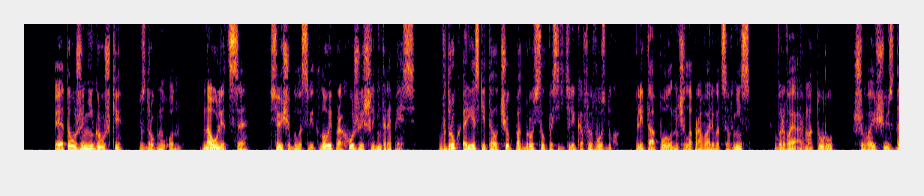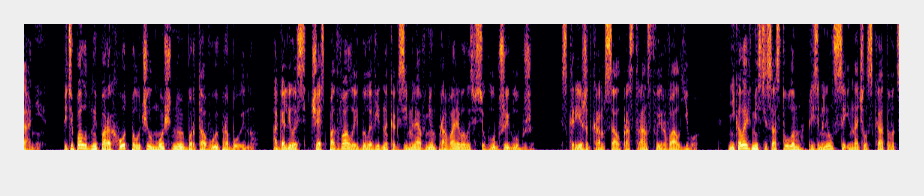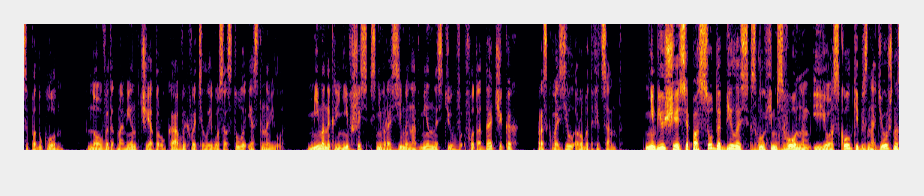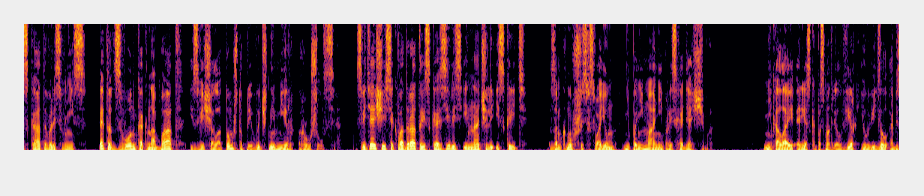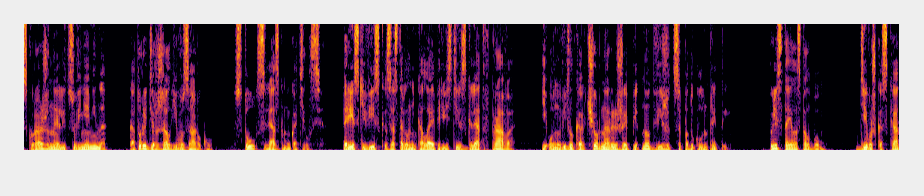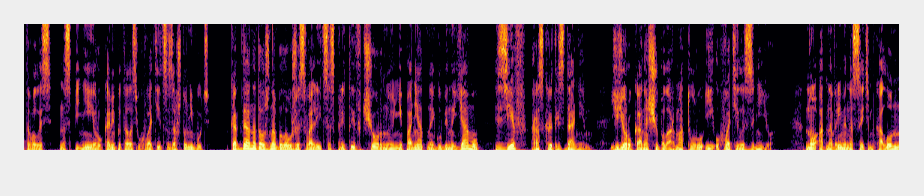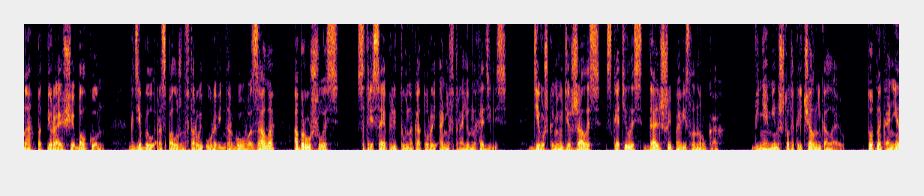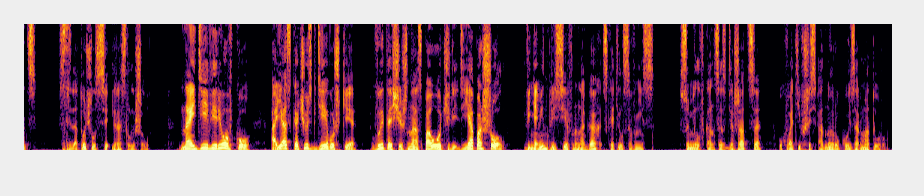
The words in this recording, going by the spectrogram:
«Это уже не игрушки», — вздрогнул он. На улице все еще было светло, и прохожие шли не торопясь. Вдруг резкий толчок подбросил посетителей кафе воздух. Плита пола начала проваливаться вниз, вырывая арматуру, сшивающую здание. Пятипалубный пароход получил мощную бортовую пробоину. Оголилась часть подвала, и было видно, как земля в нем проваливалась все глубже и глубже. Скрежет кромсал пространство и рвал его. Николай вместе со стулом приземлился и начал скатываться под уклон, но в этот момент чья-то рука выхватила его со стула и остановила. Мимо, накренившись с невыразимой надменностью в фотодатчиках, просквозил робот-официант. Небьющаяся посуда билась с глухим звоном, и ее осколки безнадежно скатывались вниз. Этот звон, как набат, извещал о том, что привычный мир рушился. Светящиеся квадраты исказились и начали искрить, замкнувшись в своем непонимании происходящего. Николай резко посмотрел вверх и увидел обескураженное лицо Вениамина, который держал его за руку. Стул с лязгом укатился. Резкий визг заставил Николая перевести взгляд вправо, и он увидел, как черно-рыжее пятно движется под уклон плиты. Пыль стояла столбом. Девушка скатывалась на спине и руками пыталась ухватиться за что-нибудь. Когда она должна была уже свалиться с плиты в черную, непонятной глубины яму, Зев, раскрытый зданием, ее рука нащупала арматуру и ухватилась за нее. Но одновременно с этим колонна, подпирающая балкон, где был расположен второй уровень торгового зала, обрушилась, сотрясая плиту, на которой они втроем находились. Девушка не удержалась, скатилась дальше и повисла на руках. Вениамин что-то кричал Николаю. Тот, наконец, сосредоточился и расслышал. «Найди веревку, а я скачусь к девушке. Вытащишь нас по очереди, я пошел!» Вениамин, присев на ногах, скатился вниз. Сумел в конце сдержаться, ухватившись одной рукой за арматуру.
